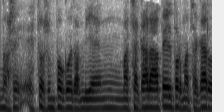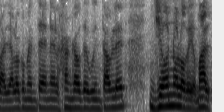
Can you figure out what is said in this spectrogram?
no sé, esto es un poco también machacar a Apple por machacarla, ya lo comenté en el Hangout de WinTablet, yo no lo veo mal,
